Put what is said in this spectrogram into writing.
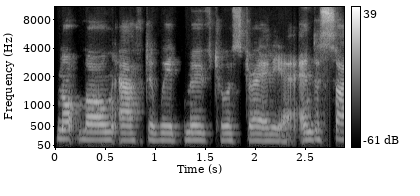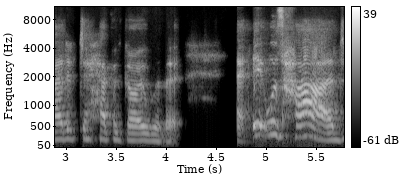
not long after we'd moved to Australia and decided to have a go with it. It was hard.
